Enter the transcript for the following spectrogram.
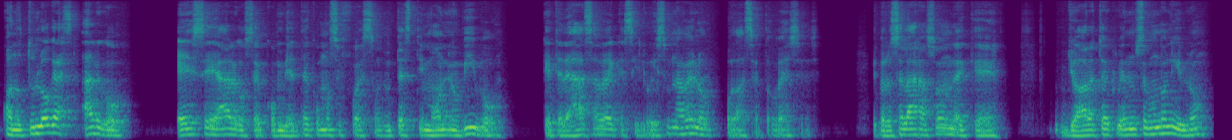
cuando tú logras algo, ese algo se convierte como si fuese un testimonio vivo que te deja saber que si lo hice una vez, lo puedo hacer dos veces. Y por eso es la razón de que yo ahora estoy escribiendo un segundo libro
